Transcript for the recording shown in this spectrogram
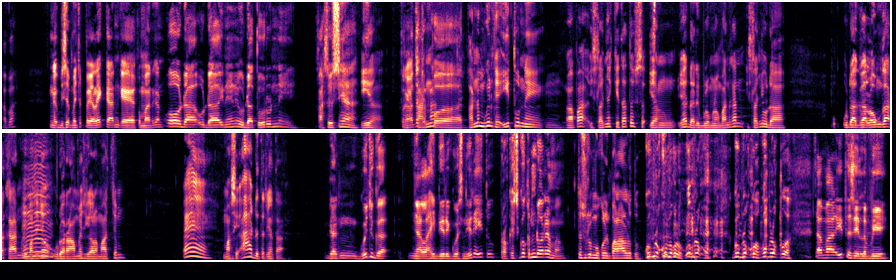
apa? nggak bisa mencepelekan kayak kemarin kan oh udah udah ini nih udah turun nih kasusnya. Iya. Ternyata karena, cepet. Karena mungkin kayak itu nih. Apa istilahnya kita tuh yang ya dari bulan kemarin kan istilahnya udah udah agak longgar kan, maksudnya udah rame segala macem. Eh, masih ada ternyata. Dan gue juga nyalahin diri gue sendiri itu. Prokes gue kendor emang. Terus lu mukulin pala lu tuh. Goblok, goblok lu, goblok. Goblok gua, goblok gua. Sama itu sih lebih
